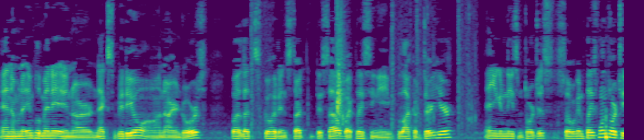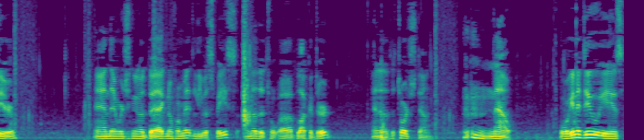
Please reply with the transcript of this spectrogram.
and I'm going to implement it in our next video on iron doors. But let's go ahead and start this out by placing a block of dirt here. And you're going to need some torches. So we're going to place one torch here. And then we're just going to go diagonal from it, leave a space, another uh, block of dirt, and another torch down. now, what we're going to do is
